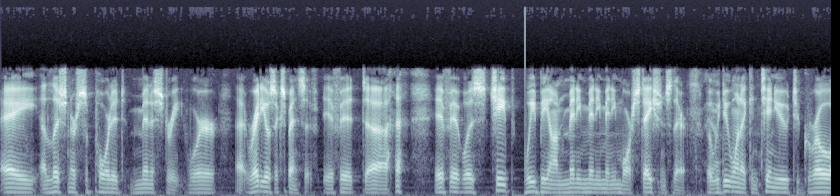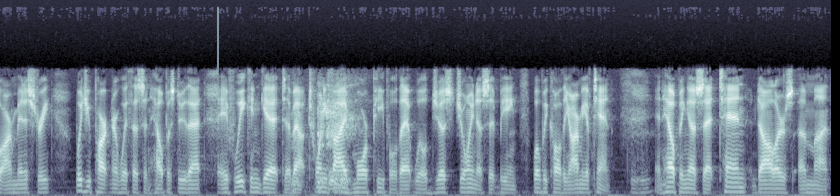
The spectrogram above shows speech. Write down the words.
a, a listener supported ministry where uh, radio's expensive. If it uh, if it was cheap, we'd be on many many many more stations there. But we do want to continue to grow our ministry would you partner with us and help us do that? If we can get about 25 more people that will just join us at being what we call the Army of 10 and helping us at $10 a month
